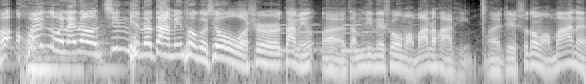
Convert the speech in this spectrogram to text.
明！好，欢迎各位来到今天的大明脱口秀，我是大明啊、咱们今天说网吧的话题，呃，这说到网吧呢，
